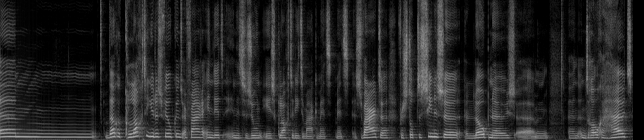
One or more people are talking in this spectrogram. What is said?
Um, welke klachten je dus veel kunt ervaren in dit, in dit seizoen is klachten die te maken met, met zwaarte, verstopte sinussen, loopneus, um, een, een droge huid,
